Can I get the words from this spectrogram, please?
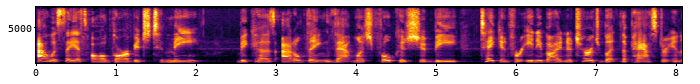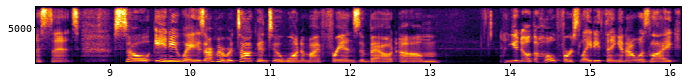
I would say it's all garbage to me because I don't think that much focus should be taken for anybody in the church but the pastor in a sense. So, anyways, I remember talking to one of my friends about, um, you know, the whole first lady thing, and I was like,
